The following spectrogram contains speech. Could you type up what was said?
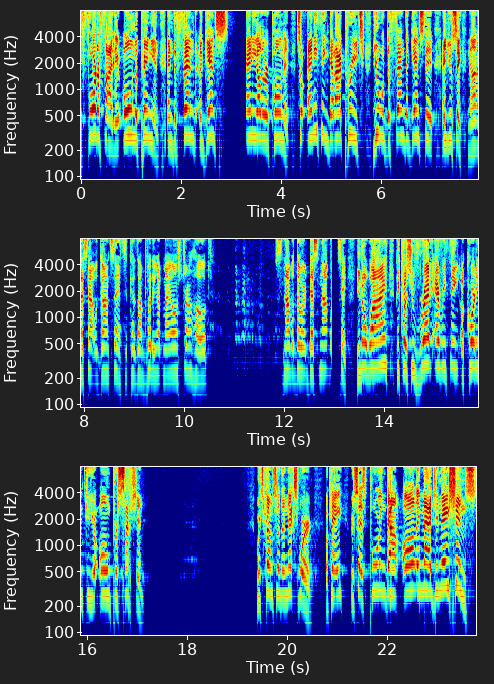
fortify their own opinion and defend against any other opponent. So anything that I preach, you will defend against it and you say, No, that's not what God says because I'm putting up my own stronghold. It's not what the word, that's not what I say. You know why? Because you've read everything according to your own perception. Which comes from the next word, okay? Which says pulling down all imaginations.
